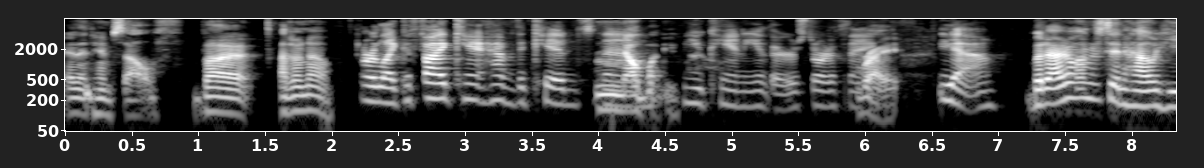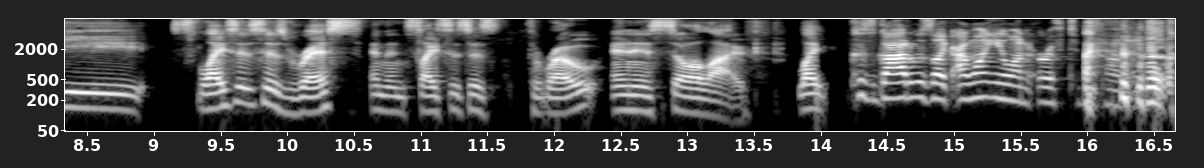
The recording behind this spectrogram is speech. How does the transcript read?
and then himself. But I don't know. Or like if I can't have the kids, then Nobody. you can't either, sort of thing. Right. Yeah. But I don't understand how he slices his wrists and then slices his throat and is still alive. Like Because God was like, I want you on earth to be punished.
